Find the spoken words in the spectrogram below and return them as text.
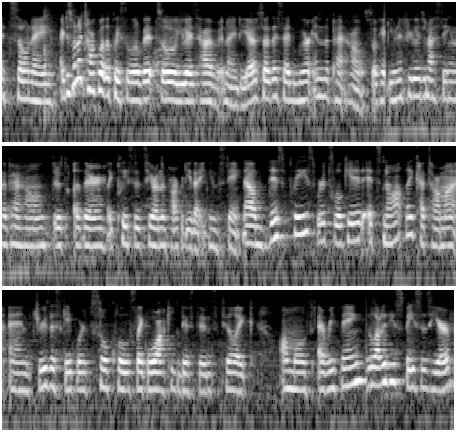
it's so nice. I just want to talk about the place a little bit so you guys have an idea. So as I said, we're in the penthouse, okay? Even if you guys are not staying in the penthouse, there's other like places here on the property that you can stay. Now this place where it's located, it's not like Katama and Drew's Escape where it's so close, like walking distance to like almost everything. A lot of these spaces here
